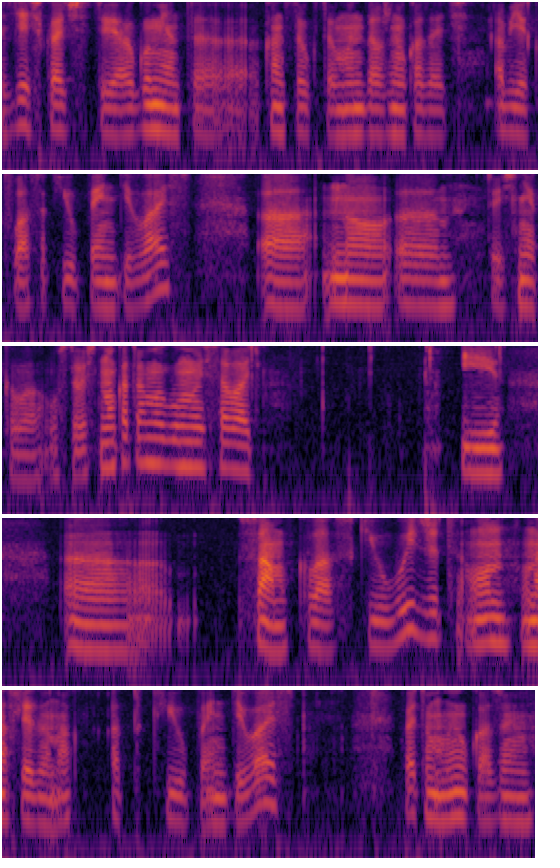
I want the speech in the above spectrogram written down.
здесь в качестве аргумента конструктора мы должны указать объект класса QPaintDevice, э, но, э, то есть некого устройства, на котором мы будем рисовать. И сам класс QWidget, он унаследован от, QPaintDevice, поэтому мы указываем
